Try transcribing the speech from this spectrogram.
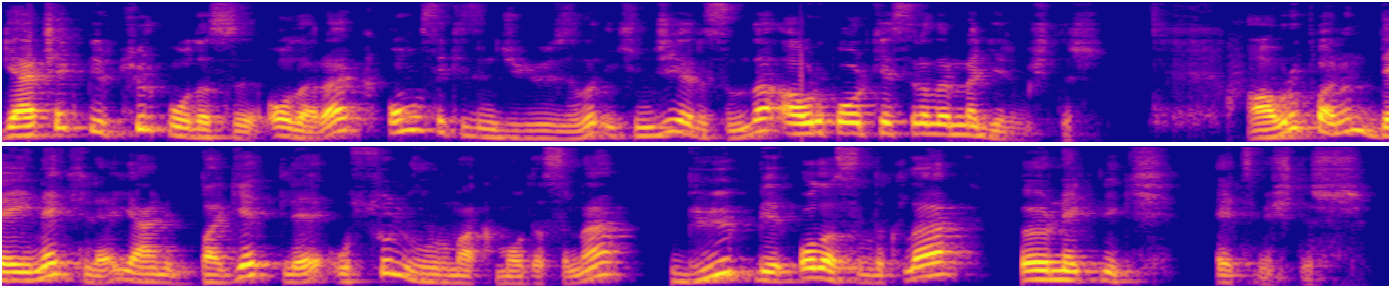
Gerçek bir Türk modası olarak 18. yüzyılın ikinci yarısında Avrupa orkestralarına girmiştir. Avrupa'nın değnekle yani bagetle usul vurmak modasına büyük bir olasılıkla örneklik etmiştir.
